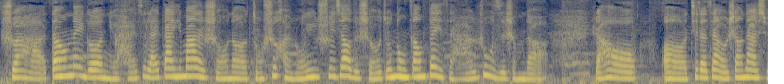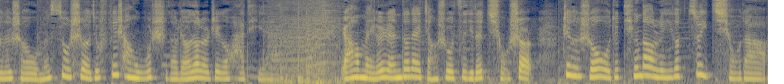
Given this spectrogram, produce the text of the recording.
说啊，当那个女孩子来大姨妈的时候呢，总是很容易睡觉的时候就弄脏被子啊、褥子什么的。然后，呃，记得在我上大学的时候，我们宿舍就非常无耻的聊到了这个话题。然后每个人都在讲述自己的糗事儿。这个时候，我就听到了一个最糗的，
